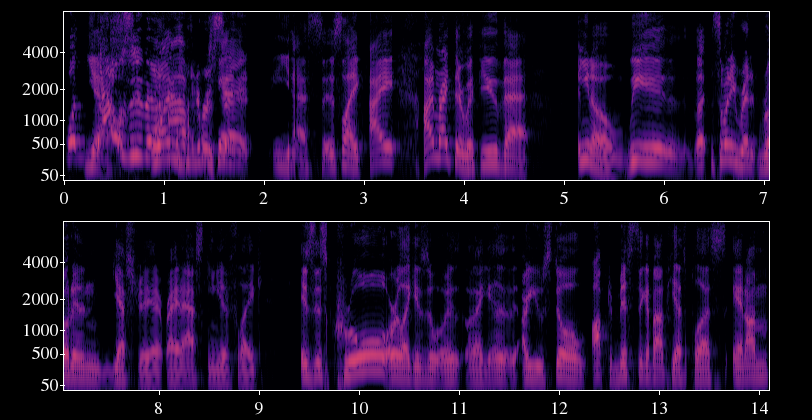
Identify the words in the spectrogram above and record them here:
One Yes, thousand and a half 100%. percent. Yes, it's like I I'm right there with you that you know we uh, somebody read, wrote in yesterday right asking if like is this cruel or like is it like uh, are you still optimistic about PS? Plus and I'm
